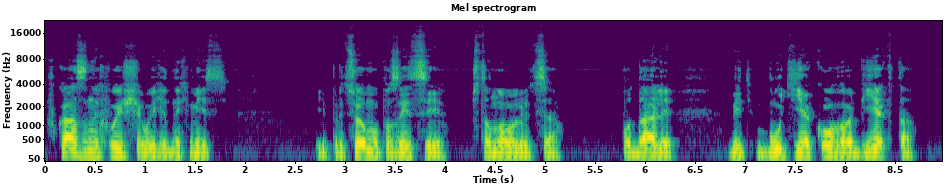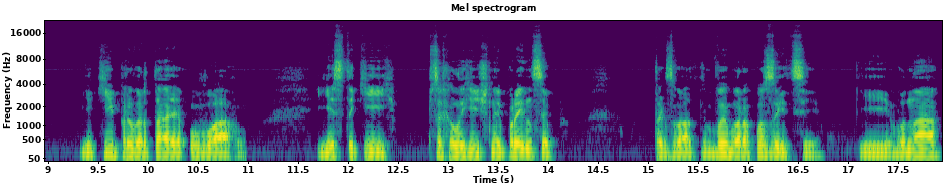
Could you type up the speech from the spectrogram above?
вказаних вище вигідних місць, і при цьому позиції встановлюються подалі від будь-якого об'єкта, який привертає увагу. Є такий психологічний принцип, так званий вибора позиції, і вона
